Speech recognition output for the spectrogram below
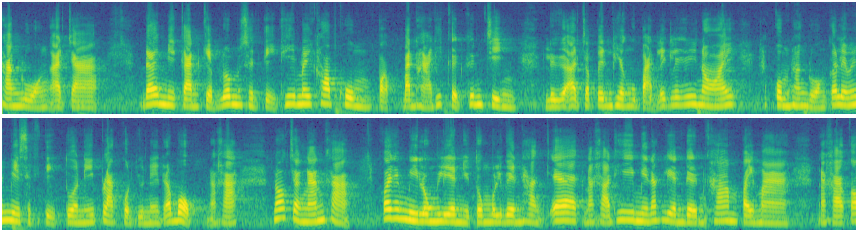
ทางหลวงอาจจะ ได้มีการเก็บรวบรวมสติที่ไม่ครอบคลุมกับปัญหาที่เกิดขึ้นจริง หรืออาจจะเป็นเพียงอุบัติเล็กๆน้อยๆกรมทางหลวงก็เลยไม่มีสติตัวนี้ปรากฏอยู่ในระบบนะคะ นอกจากนั้นค่ะ ก็ยังมีโรงเรียนอยู่ตรงบริเวณทางแยกนะคะ ที่มีนักเรียนเดินข้ามไปมานะคะ ก็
